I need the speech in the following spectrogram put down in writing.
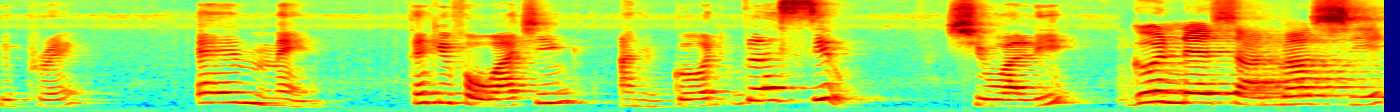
we pray. Amen. Thank you for watching and God bless you. Surely Goodness and mercy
